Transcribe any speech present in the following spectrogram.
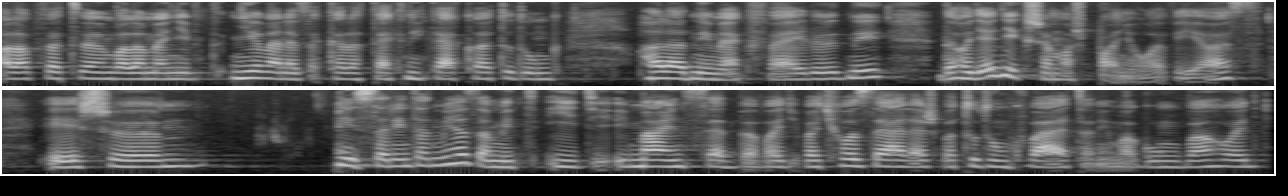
alapvetően valamennyit nyilván ezekkel a technikákkal tudunk haladni, megfejlődni, de hogy egyik sem a spanyol viasz, és és szerinted mi az, amit így mindsetbe vagy, vagy hozzáállásba tudunk váltani magunkban, hogy,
